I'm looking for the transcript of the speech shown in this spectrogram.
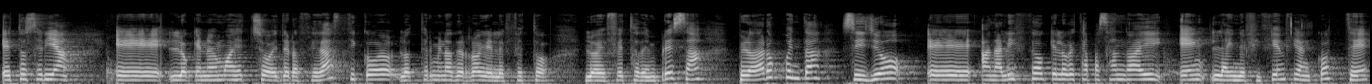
esto sería lo que nos hemos hecho heterocedástico, los términos de ROI, el efecto, los efectos de empresa, pero daros cuenta, si yo analizo qué es lo que está pasando ahí en la ineficiencia en coste,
